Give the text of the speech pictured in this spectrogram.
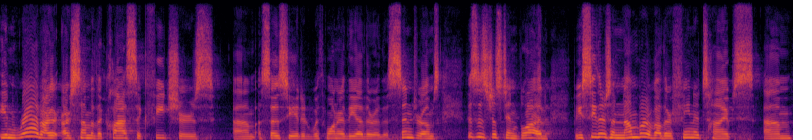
in red are, are, some of the classic features um, associated with one or the other of the syndromes. This is just in blood, but you see there's a number of other phenotypes um,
